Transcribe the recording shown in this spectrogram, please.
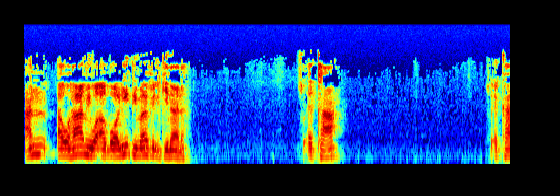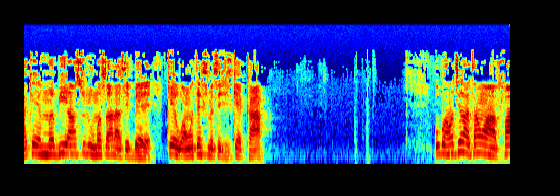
An auhami wa agoliti ma fil kinana. So ẹka so ẹka kẹ́ mọ̀ bí asúlù masala ṣe bẹ̀rẹ̀ kẹ́ wà àwọn text messages kẹ́ ká gbogbo àwọn tíra táwọn àfá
